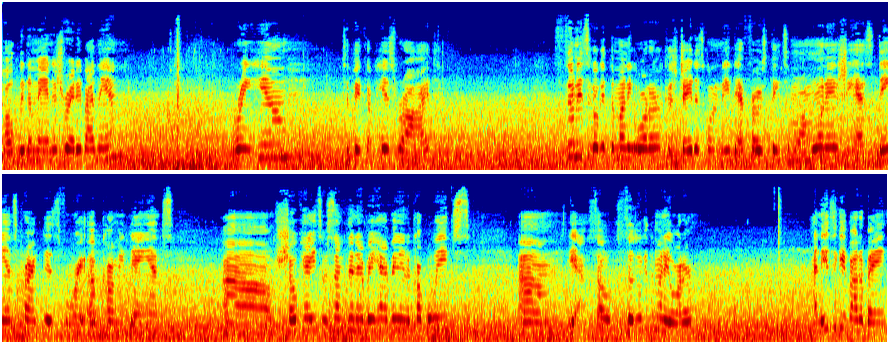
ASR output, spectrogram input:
Hopefully the man is ready by then. Bring him to pick up his ride Still need to go get the money order because Jada's going to need that first thing tomorrow morning. She has dance practice for an upcoming dance um, showcase or something they'll be having in a couple weeks. Um, yeah, so still go get the money order. I need to get by the bank.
